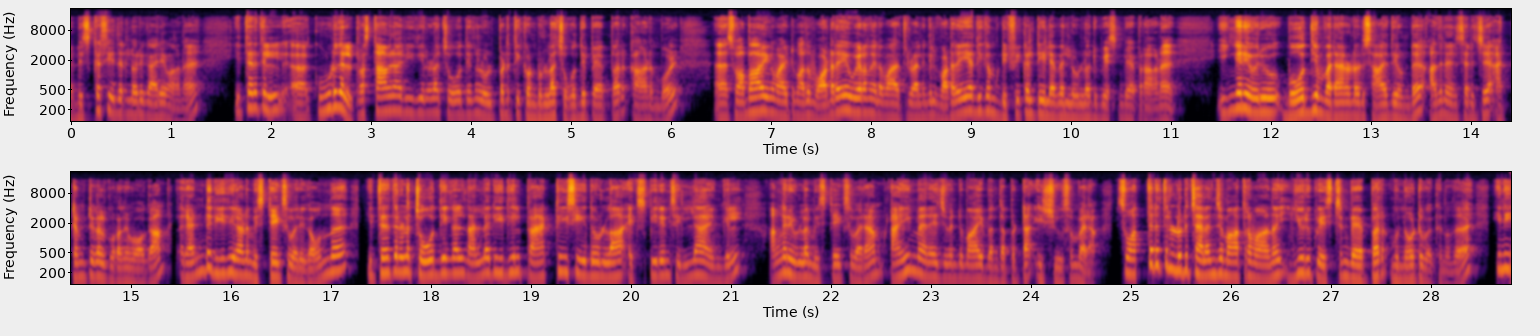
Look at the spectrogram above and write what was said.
ഡിസ്കസ് ചെയ്തിട്ടുള്ള ഒരു കാര്യമാണ്. ഇത്തരത്തിൽ കൂടുതൽ പ്രസ്താവനാ രീതിയിലുള്ള ചോദ്യങ്ങൾ ഉൾപ്പെടുത്തിക്കൊണ്ടുള്ള ചോദ്യപേപ്പർ കാണുമ്പോൾ സ്വാഭാവികമായിട്ടും അത് വളരെ ഉയർന്ന നിലവാരത്തിലുള്ള അല്ലെങ്കിൽ വളരെയധികം ഡിഫിക്കൽട്ടി ലെവലിലുള്ള ഒരു ക്വസ്റ്റ്യൻ പേപ്പറാണ് ഇങ്ങനെ ഒരു ബോധ്യം വരാനുള്ള ഒരു സാധ്യതയുണ്ട്. അതിനനുസരിച്ച് അറ്റംപ്റ്റുകൾ കുറഞ്ഞു പോകാം. രണ്ട് രീതിയിലാണ് മിസ്റ്റേക്സ് വരിക. ഒന്ന് ഇത്തരത്തിലുള്ള ചോദ്യങ്ങൾ നല്ല രീതിയിൽ പ്രാക്ടീസ് ചെയ്തുള്ള എക്സ്പീരിയൻസ് ഇല്ല എങ്കിൽ അങ്ങനെയുള്ള മിസ്റ്റേക്സ് വരാം. ടൈം മാനേജ്മെന്റുമായി ബന്ധപ്പെട്ട ഇഷ്യൂസും വരാം. സോ അത്തരത്തിലുള്ളൊരു ചലഞ്ച് മാത്രമാണ് ഈ ഒരു ക്വസ്റ്റ്യൻ പേപ്പർ മുന്നോട്ട് വെക്കുന്നത്. ഇനി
